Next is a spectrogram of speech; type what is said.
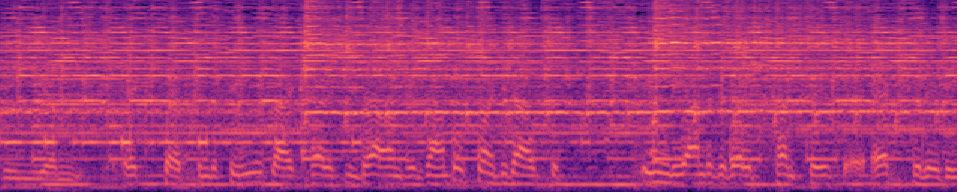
the um, experts in the field, like Harrison Brown, for example, pointed out that in the underdeveloped countries, actually the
